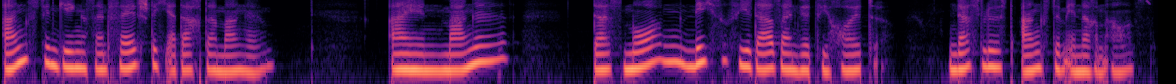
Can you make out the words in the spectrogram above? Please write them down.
Angst hingegen ist ein fälschlich erdachter Mangel. Ein Mangel, dass morgen nicht so viel da sein wird wie heute. Und das löst Angst im Inneren aus.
